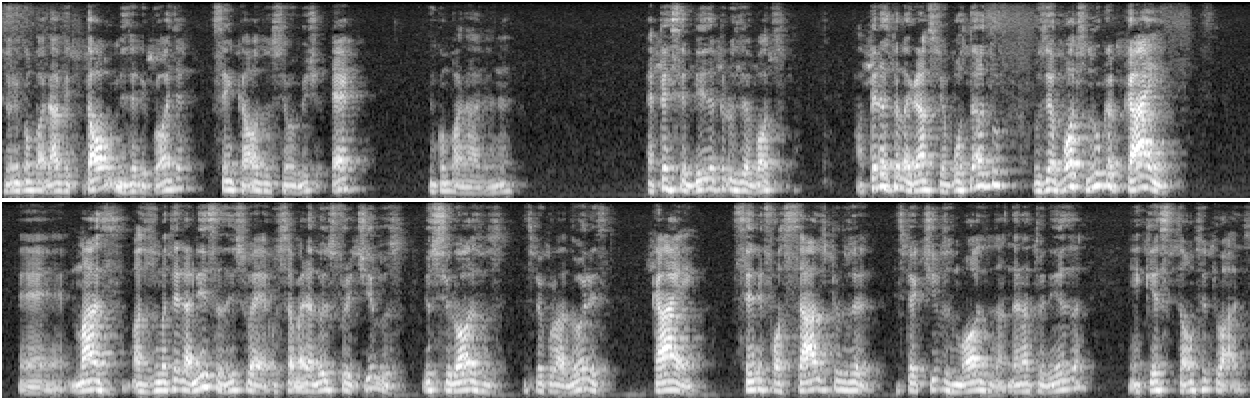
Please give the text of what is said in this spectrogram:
Senhor incomparável. E tal misericórdia sem causa do Senhor Vishnu é incomparável, né? É percebida pelos devotos apenas pela graça do Senhor. Portanto, os devotos nunca caem, é, mas, mas os materialistas, isso é, os trabalhadores furtivos e os filósofos especuladores, caem, sendo forçados pelos respectivos modos da, da natureza em que estão situados.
